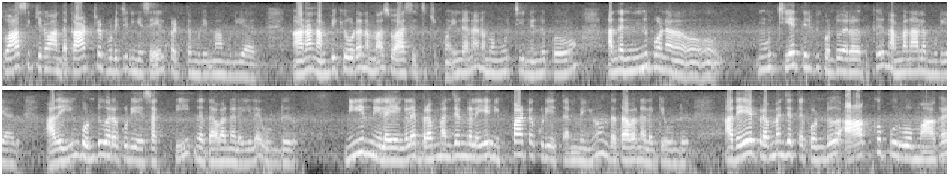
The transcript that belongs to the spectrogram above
சுவாசிக்கிறோம் அந்த காற்றை பிடிச்சி நீங்கள் செயல்படுத்த முடியுமா? முடியாது. ஆனால் நம்பிக்கையோடு நம்ம சுவாசிச்சுட்ருக்கோம் இல்லைன்னா நம்ம மூச்சு நின்று போகிறோம் அந்த நின்று போன மூச்சையே திருப்பி கொண்டு வர்றதுக்கு நம்மளால் முடியாது. அதையும் கொண்டு வரக்கூடிய சக்தி இந்த தவநிலையில் உண்டு. நீர் நிலையங்களை பிரம்மஞ்சங்களையே நிப்பாட்டக்கூடிய தன்மையும் இந்த தவநிலைக்கு உண்டு. அதே பிரம்மஞ்சத்தை கொண்டு ஆக்கப்பூர்வமாக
